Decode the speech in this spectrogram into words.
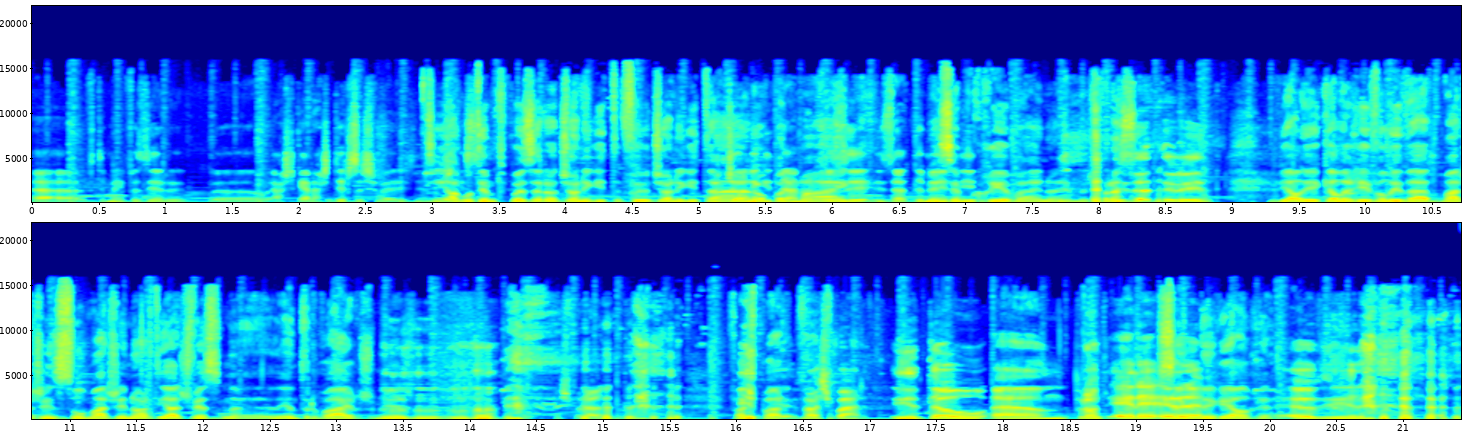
ah, também fazer, ah, acho que era às terças-feiras. né? Sim, algum tempo depois era o Johnny Guitar, foi o Johnny Guitar, O Johnny Open Guitar Mic. fazer, Nem exatamente. sempre corria bem, não é? Mas pronto, Exatamente. havia ali aquela rivalidade de margem sul, margem norte e às vezes na- entre bairros mesmo. Uhum, uhum. Mas pronto. Faz E- parte. Faz parte. E Então, ahm, pronto, era. Sangue era na guerra. havia-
